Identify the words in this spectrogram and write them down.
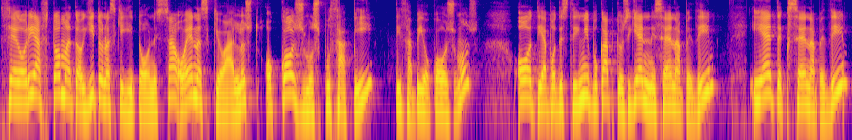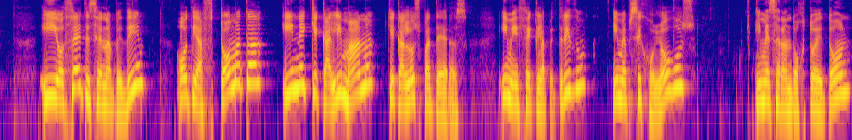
θεωρεί αυτόματα ο γείτονας και η γειτόνισσα, ο ένας και ο άλλος, ο κόσμος που θα πει, τι θα πει ο κόσμος, ότι από τη στιγμή που κάποιος γέννησε ένα παιδί ή έτεξε ένα παιδί ή υιοθέτησε ένα παιδί, ότι αυτόματα είναι και καλή μάνα και καλός πατέρας. Είμαι η Θέκλα Πετρίδου, είμαι ψυχολόγος, είμαι 48 ετών,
